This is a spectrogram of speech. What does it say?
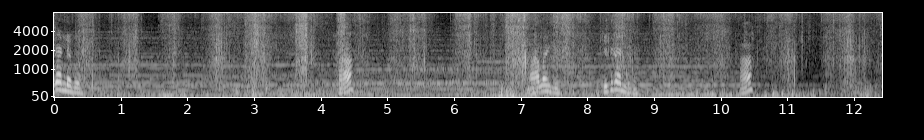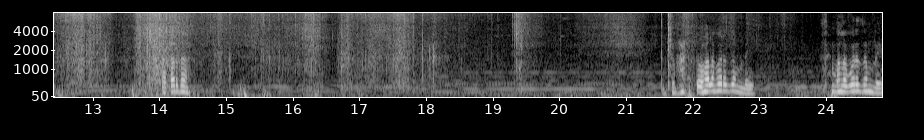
किती काढले तू हा? आलाय की. किती काढले का हा? सात तुम्हाला तुम्हाला बरं जमलंय. मला बरं जमलंय.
